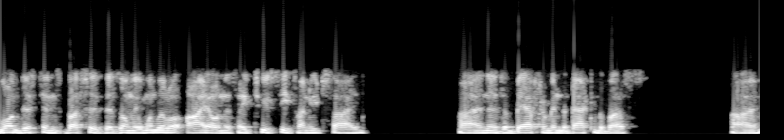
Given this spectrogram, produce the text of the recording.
long distance buses, there's only one little aisle, and there's like two seats on each side, uh, and there's a bathroom in the back of the bus. Uh,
